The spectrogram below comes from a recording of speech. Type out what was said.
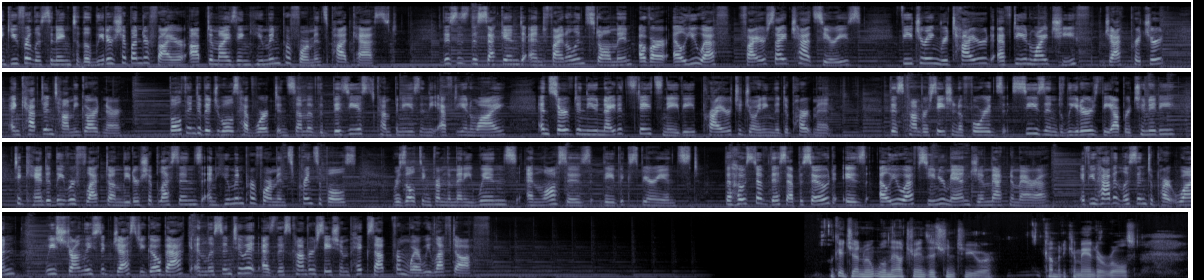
Thank you for listening to the Leadership Under Fire Optimizing Human Performance podcast. This is the second and final installment of our LUF Fireside Chat series featuring retired FDNY Chief Jack Pritchard and Captain Tommy Gardner. Both individuals have worked in some of the busiest companies in the FDNY and served in the United States Navy prior to joining the department. This conversation affords seasoned leaders the opportunity to candidly reflect on leadership lessons and human performance principles resulting from the many wins and losses they've experienced. The host of this episode is LUF senior man Jim McNamara. If you haven't listened to part one, we strongly suggest you go back and listen to it as this conversation picks up from where we left off. Okay, gentlemen, we'll now transition to your company commander roles.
